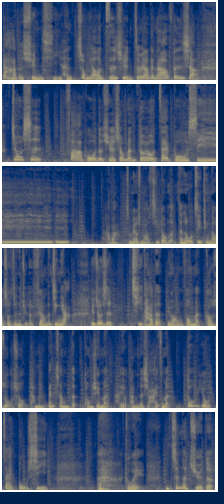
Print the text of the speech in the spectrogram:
大的讯息，很重要的资讯，这边要跟大家分享，就是。法国的学生们都有在补习，好吧，这没有什么好激动的。但是我自己听到的时候，真的觉得非常的惊讶。也就是其他的女王蜂们告诉我说，他们班上的同学们，还有他们的小孩子们都有在补习。唉，各位，你真的觉得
